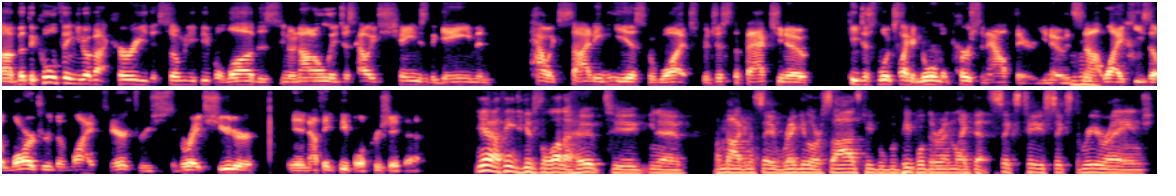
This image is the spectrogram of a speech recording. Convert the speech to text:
Uh, but the cool thing, you know, about Curry that so many people love is, you know, not only just how he's changed the game and how exciting he is to watch, but just the fact, you know, he just looks like a normal person out there. You know, it's mm-hmm. not like he's a larger than life character. He's just a great shooter. And I think people appreciate that. Yeah, I think it gives a lot of hope to, you know, I'm not going to say regular size people, but people that are in like that six two, six three range,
